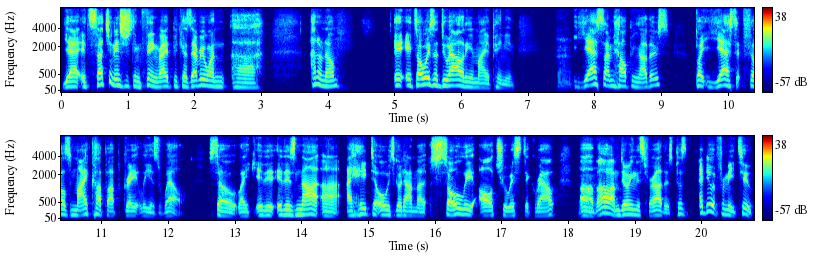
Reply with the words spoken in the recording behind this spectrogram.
Yeah, it's such an interesting thing, right? Because everyone, uh, I don't know, it, it's always a duality, in my opinion. Mm-hmm. Yes, I'm helping others, but yes, it fills my cup up greatly as well. So like it it is not uh I hate to always go down the solely altruistic route of mm-hmm. oh I'm doing this for others because I do it for me too.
